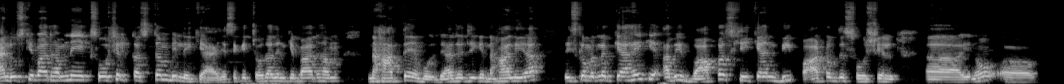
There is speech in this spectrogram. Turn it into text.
and उसके बाद हमने एक सोशल कस्टम भी लेके आया जैसे कि चौदह दिन के बाद हम नहाते हैं बोलते हैं ठीक है नहा लिया। तो इसका मतलब क्या है कि अभी वापस ही can be part of the social you know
